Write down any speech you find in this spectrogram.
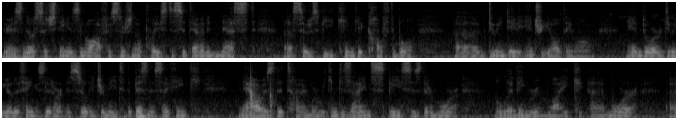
there is no such thing as an office. There's no place to sit down and nest, uh, so to speak, and get comfortable uh, doing data entry all day long and or doing other things that aren't necessarily germane to the business. I think now is the time where we can design spaces that are more living room like, uh, more uh,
